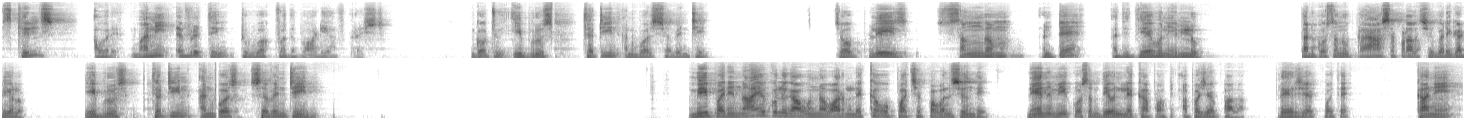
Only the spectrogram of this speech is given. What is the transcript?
skills our money everything to work for the body of Christ go to Hebrews thirteen and verse seventeen so please సంఘం అంటే అది దేవుని ఇల్లు. దానికోసం నువ్వు ప్రయాసపడాలి చివరి గడియలో. Hebrews thirteen and verse seventeen మీ పని నాయకులుగా ఉన్న వారు లెక్క ఒప్ప చెప్పవలసి ఉంది. నేను మీకోసం దేవుని లెక్క అప్పచెప్పాల అప్పచెప్పాలా ప్రేయర్ చేయకపోతే. కానీ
